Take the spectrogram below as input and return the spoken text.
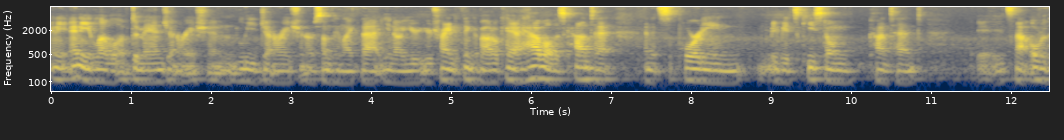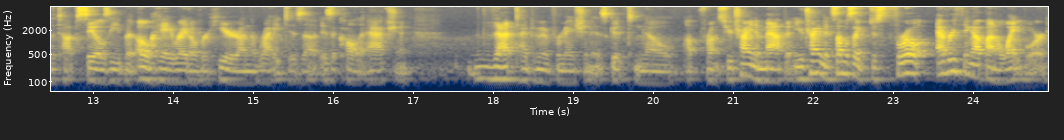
any any level of demand generation lead generation or something like that you know you're, you're trying to think about okay i have all this content and it's supporting maybe it's keystone content it's not over the top salesy but oh hey right over here on the right is a is a call to action that type of information is good to know up front so you're trying to map it you're trying to it's almost like just throw everything up on a whiteboard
